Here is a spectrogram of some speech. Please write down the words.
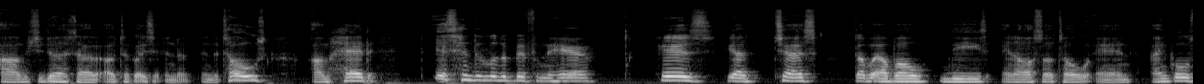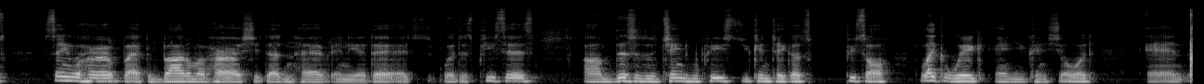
Um, she does have articulation in the in the toes. Um, head is hindered a little bit from the hair. His he has chest, double elbow, knees, and also toe and ankles. Same with her, but at the bottom of her, she doesn't have any of that. It's where this piece is. Um, this is a changeable piece. You can take a piece off like a wig and you can show it. And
